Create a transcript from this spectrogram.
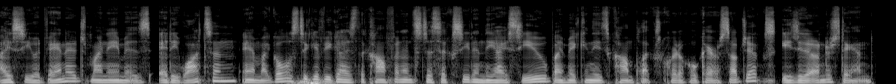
ICU Advantage. My name is Eddie Watson, and my goal is to give you guys the confidence to succeed in the ICU by making these complex critical care subjects easy to understand.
